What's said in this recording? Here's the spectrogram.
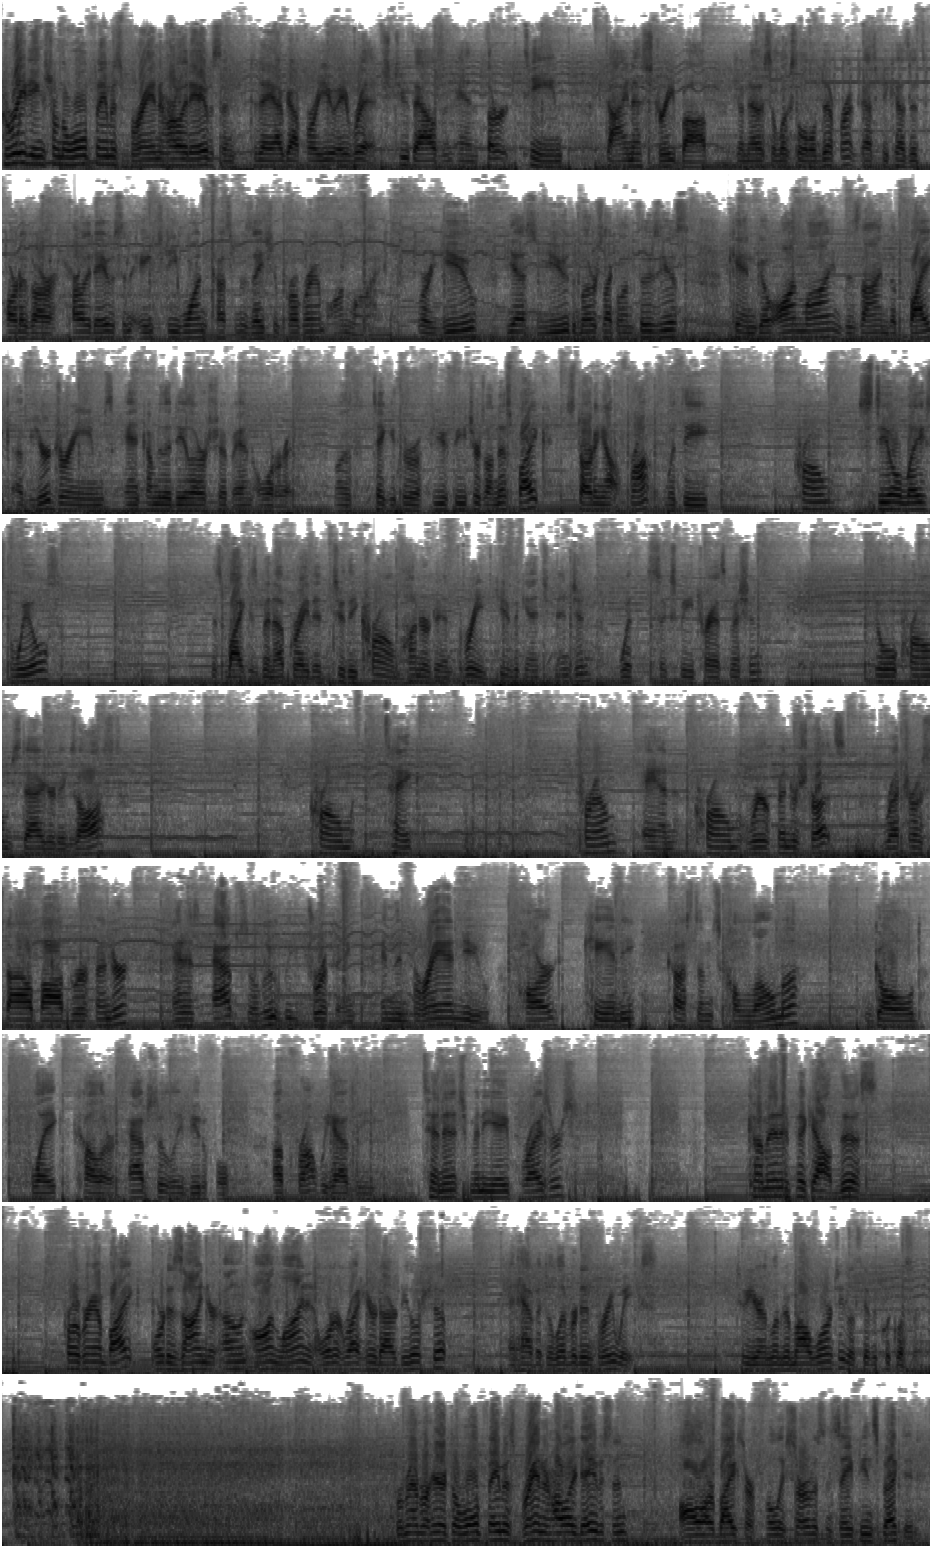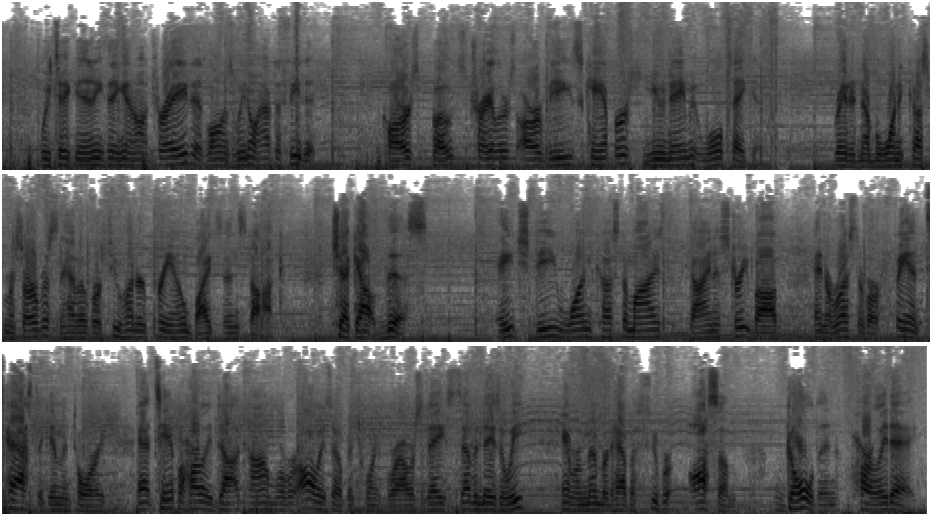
Greetings from the world famous Brandon Harley Davidson. Today I've got for you a rich 2013 Dyna Street Bob. You'll notice it looks a little different. That's because it's part of our Harley Davidson HD1 customization program online, where you, yes, you, the motorcycle enthusiast, can go online, design the bike of your dreams, and come to the dealership and order it. I'm going to take you through a few features on this bike, starting out front with the chrome steel laced wheels this bike has been upgraded to the Chrome 103 cubic inch engine with six-speed transmission, dual chrome staggered exhaust, chrome tank trim and chrome rear fender struts, retro style bobbed rear fender, and is absolutely dripping in the brand new hard candy customs Coloma gold flake color. Absolutely beautiful. Up front we have the 10 inch mini ape risers. Come in and pick out this program bike or design your own online and order it right here at our dealership and have it delivered in three weeks. Two year unlimited mile warranty. Let's give it a quick listen. Remember here at the world famous Brandon Harley Davidson, all our bikes are fully serviced and safety inspected. We take anything in on trade as long as we don't have to feed it. Cars, boats, trailers, RVs, campers, you name it, we'll take it. Rated number one in customer service and have over 200 pre-owned bikes in stock. Check out this HD1 customized Dyna Street Bob and the rest of our fantastic inventory at TampaHarley.com where we're always open 24 hours a day, seven days a week. And remember to have a super awesome golden Harley day.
